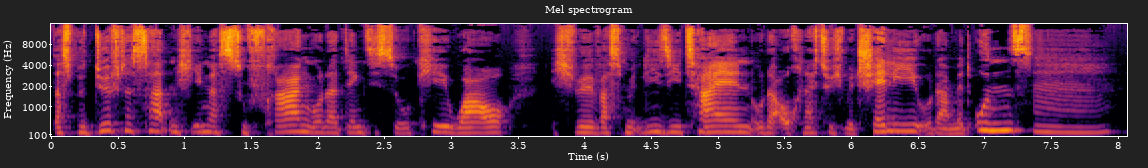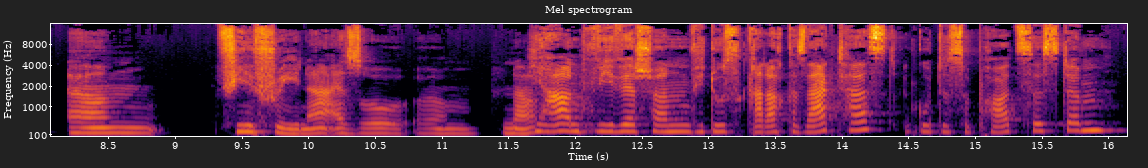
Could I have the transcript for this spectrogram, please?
das Bedürfnis hat, mich irgendwas zu fragen oder denkt sich so, okay, wow, ich will was mit Lisi teilen oder auch natürlich mit Shelly oder mit uns, Mhm. ähm, feel free, ne? Also, ähm, ne? Ja, und wie wir schon, wie du es gerade auch gesagt hast, gutes Support-System.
